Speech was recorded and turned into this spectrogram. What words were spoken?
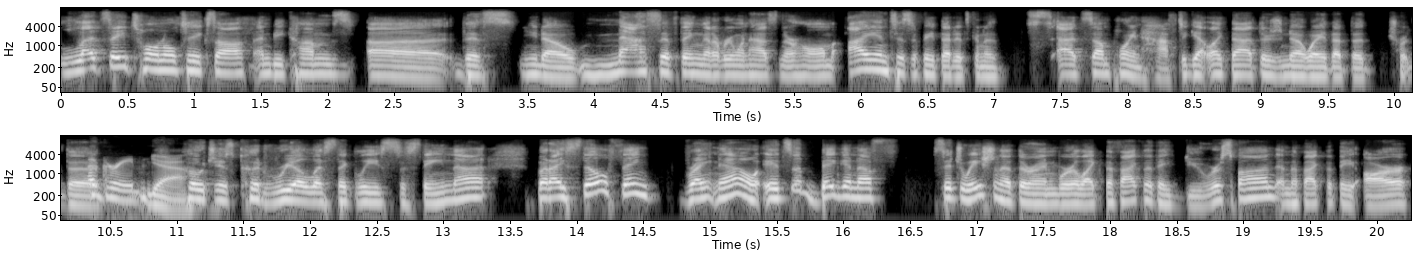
let's say tonal takes off and becomes uh this you know massive thing that everyone has in their home. I anticipate that it's going to at some point have to get like that. There's no way that the the Agreed. Yeah. coaches could realistically sustain that. But I still think right now it's a big enough situation that they're in where like the fact that they do respond and the fact that they are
